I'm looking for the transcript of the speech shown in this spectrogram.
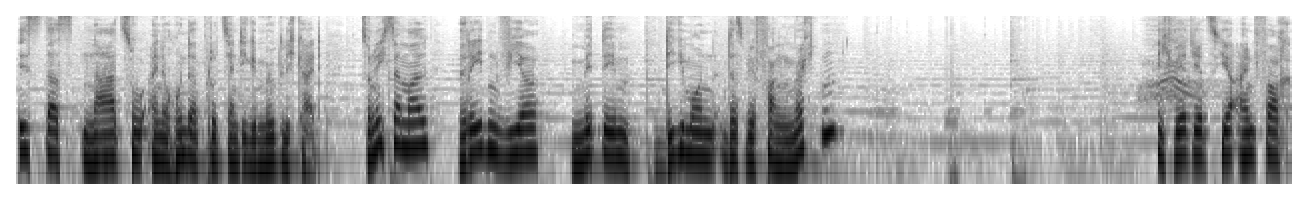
ist das nahezu eine hundertprozentige Möglichkeit. Zunächst einmal reden wir mit dem Digimon, das wir fangen möchten. Ich werde jetzt hier einfach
